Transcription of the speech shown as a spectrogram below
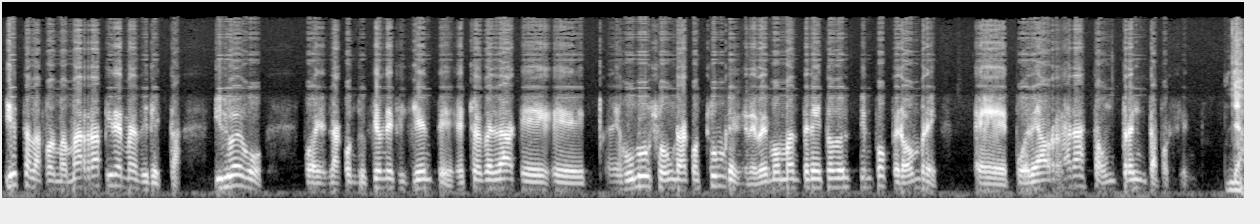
y esta es la forma más rápida y más directa. Y luego, pues la conducción eficiente. Esto es verdad que eh, es un uso, una costumbre que debemos mantener todo el tiempo, pero hombre, eh, puede ahorrar hasta un 30%. Ya.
